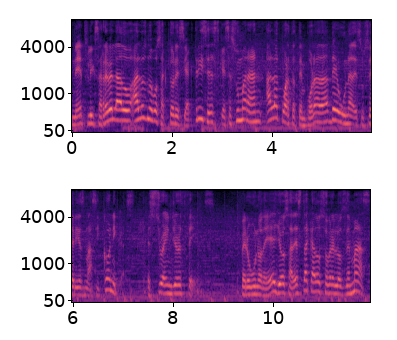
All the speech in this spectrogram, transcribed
Netflix ha revelado a los nuevos actores y actrices que se sumarán a la cuarta temporada de una de sus series más icónicas, Stranger Things. Pero uno de ellos ha destacado sobre los demás,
